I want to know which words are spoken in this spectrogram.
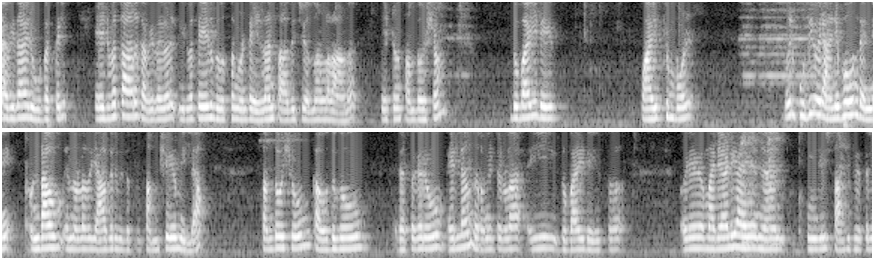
കവിതാ രൂപത്തിൽ എഴുപത്താറ് കവിതകൾ ഇരുപത്തേഴ് ദിവസം കൊണ്ട് എഴുതാൻ സാധിച്ചു എന്നുള്ളതാണ് ഏറ്റവും സന്തോഷം. ദുബായ് ഡേയ്സ് വായിക്കുമ്പോൾ ഒരു പുതിയൊരു അനുഭവം തന്നെ ഉണ്ടാവും എന്നുള്ളത് യാതൊരു വിധത്തിൽ സംശയവുമില്ല. സന്തോഷവും കൗതുകവും രസകരവും എല്ലാം നിറഞ്ഞിട്ടുള്ള ഈ ദുബായ് ഡേയ്സ് ഒരു മലയാളിയായ ഞാൻ ഇംഗ്ലീഷ് സാഹിത്യത്തിൽ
